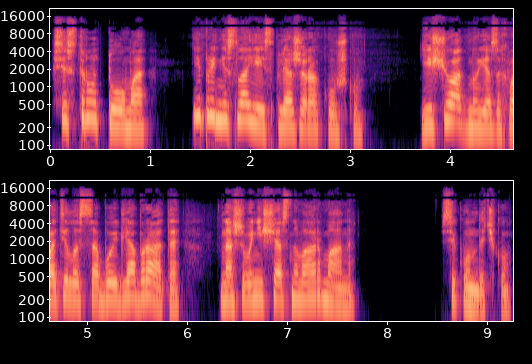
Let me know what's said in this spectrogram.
сестру Тома, и принесла ей с пляжа ракушку. Еще одну я захватила с собой для брата, нашего несчастного Армана. Секундочку.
